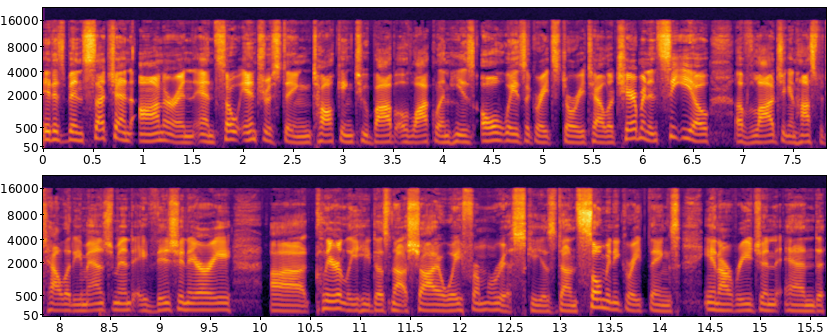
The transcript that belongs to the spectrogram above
It has been such an honor and, and so interesting talking to Bob O'Loughlin. He is always a great storyteller, chairman and CEO of Lodging and Hospitality Management, a visionary. Uh, clearly, he does not shy away from risk. He has done so many great things in our region, and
